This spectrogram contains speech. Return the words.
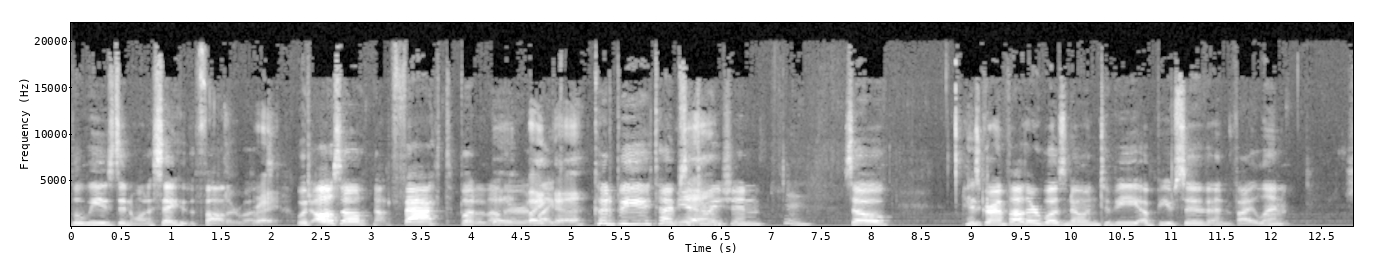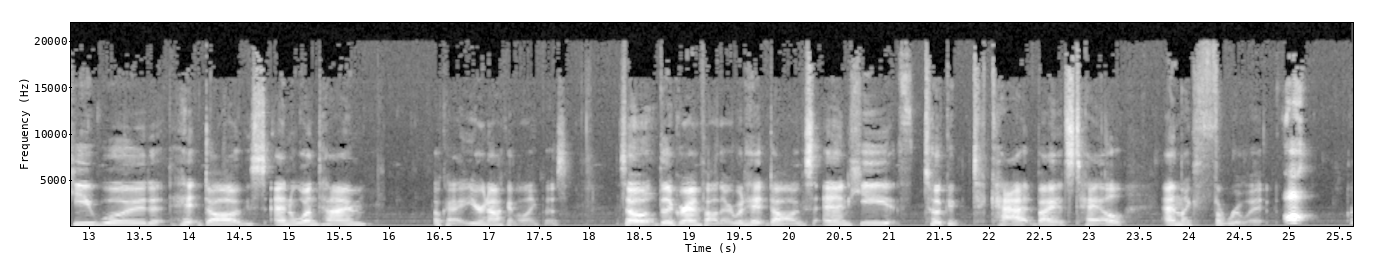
Louise didn't want to say who the father was. Right. Which also not a fact, but another like, like, uh, could be type Yeah. situation. Hmm. So, his grandfather was known to be abusive and violent. He would hit dogs, and one time, okay, you're not gonna like this. So, Oh. the grandfather would hit dogs, and he took a t- cat by its tail and, like, threw it. Oh,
